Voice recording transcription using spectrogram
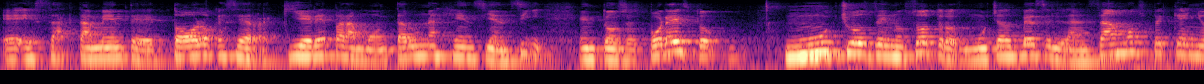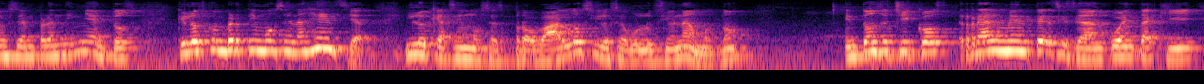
eh, exactamente de todo lo que se requiere para montar una agencia en sí. Entonces, por esto, muchos de nosotros muchas veces lanzamos pequeños emprendimientos que los convertimos en agencias y lo que hacemos es probarlos y los evolucionamos, ¿no? Entonces chicos, realmente si se dan cuenta aquí,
